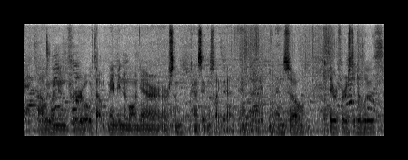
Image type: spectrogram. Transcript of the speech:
uh, we went in for what we thought maybe pneumonia or, or some kind of sickness like that. And, uh, and so they referred us to Duluth,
